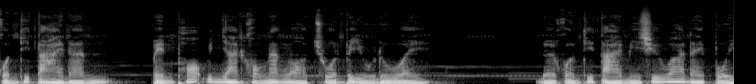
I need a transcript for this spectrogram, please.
คนที่ตายนั้น เป็นเพราะวิญญาณของนางหลอดชวนไปอยู่ด้วย โดยคนที่ตายมีชื่อว่านายปุ๋ย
